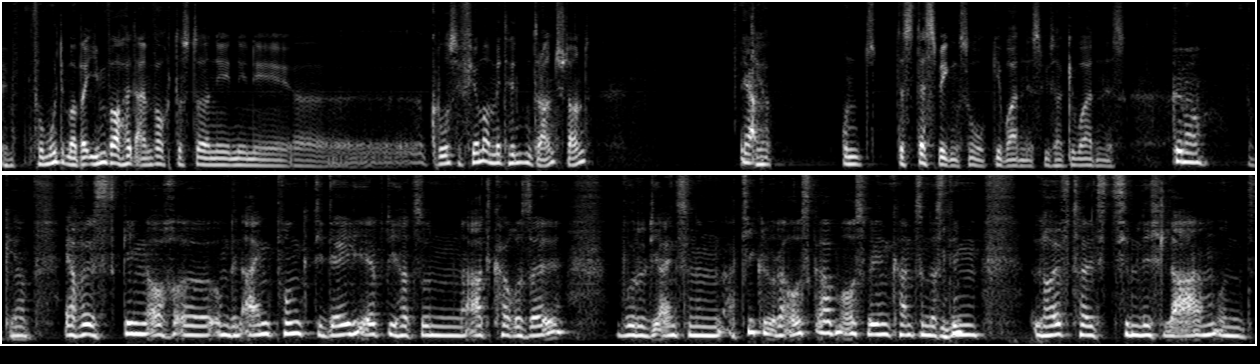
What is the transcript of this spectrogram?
Ich vermute mal, bei ihm war halt einfach, dass da eine, eine, eine äh, große Firma mit hinten dran stand. Ja. Die, und das deswegen so geworden ist, wie es halt geworden ist. Genau. Okay. Ja, ja weil es ging auch äh, um den einen Punkt, die Daily App, die hat so eine Art Karussell, wo du die einzelnen Artikel oder Ausgaben auswählen kannst und das mhm. Ding läuft halt ziemlich lahm und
